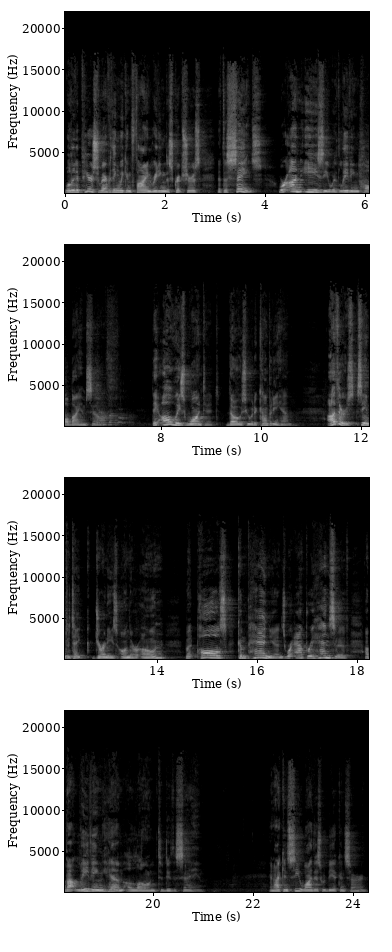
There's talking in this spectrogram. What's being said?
Well, it appears from everything we can find reading the scriptures that the saints were uneasy with leaving Paul by himself. They always wanted those who would accompany him. Others seemed to take journeys on their own, but Paul's companions were apprehensive about leaving him alone to do the same. And I can see why this would be a concern.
